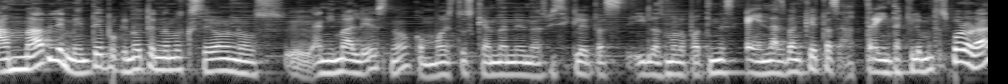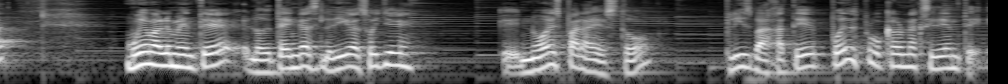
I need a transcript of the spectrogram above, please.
amablemente, porque no tenemos que ser unos eh, animales, ¿no? Como estos que andan en las bicicletas y los monopatines en las banquetas a 30 kilómetros por hora, muy amablemente lo detengas y le digas, oye, eh, no es para esto, please bájate, puedes provocar un accidente.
